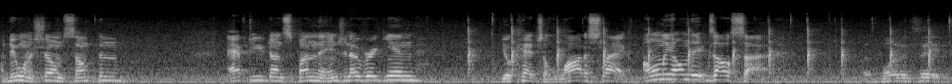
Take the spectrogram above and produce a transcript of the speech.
I do want to show them something. After you've done spun the engine over again, you'll catch a lot of slack only on the exhaust side. One and six.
